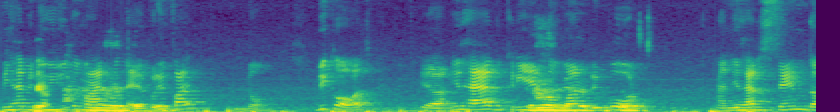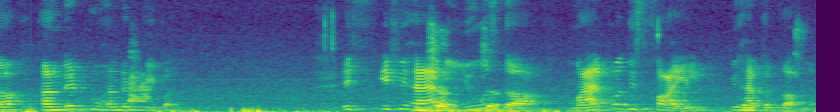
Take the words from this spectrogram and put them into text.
We have Yeah. used the macro in every file? No, because uh, you have created one report and you have sent the 100 to 100 people. If if you have used the macro this file, you have the problem.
